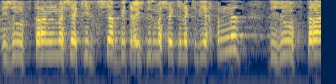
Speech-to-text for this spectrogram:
ديجن الفترة المشاكل الشاب تعيش دي المشاكل كيف يخفنز ديجن الفترة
